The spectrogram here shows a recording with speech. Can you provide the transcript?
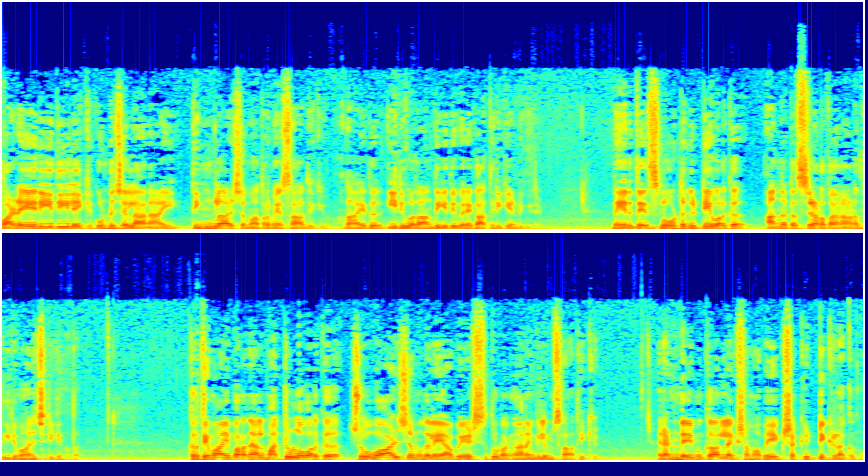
പഴയ രീതിയിലേക്ക് കൊണ്ടു ചെല്ലാനായി തിങ്കളാഴ്ച മാത്രമേ സാധിക്കൂ. അതായത് ഇരുപതാം തീയതി വരെ കാത്തിരിക്കേണ്ടി വരും. നേരത്തെ സ്ലോട്ട് കിട്ടിയവർക്ക് അന്ന് ടെസ്റ്റ് നടത്താനാണ് തീരുമാനിച്ചിരിക്കുന്നത്. കൃത്യമായി പറഞ്ഞാൽ മറ്റുള്ളവർക്ക് ചൊവ്വാഴ്ച മുതലേ അപേക്ഷിച്ച് തുടങ്ങാനെങ്കിലും സാധിക്കും. രണ്ടേ മുക്കാൽ ലക്ഷം അപേക്ഷ കിട്ടിക്കിടക്കുന്നു.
